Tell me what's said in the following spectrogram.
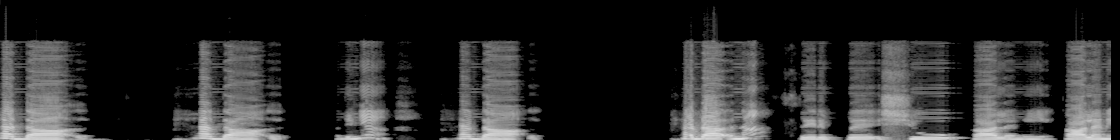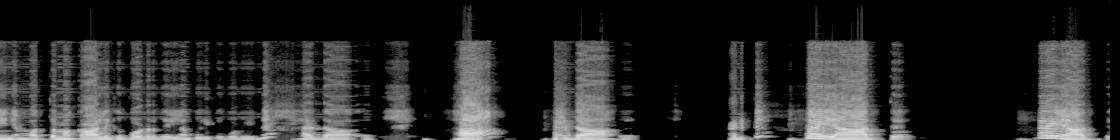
ஹதா ஹதா அப்படின்னா ஹதா ஹதானா செருப்பு ஷூ காலனி காலனி மொத்தமா காலுக்கு போடுறது எல்லாம் குறிக்கக்கூடியது ஹதா. ஹா ஹதா. அடுத்து ஹயாத். ஹயாத்.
